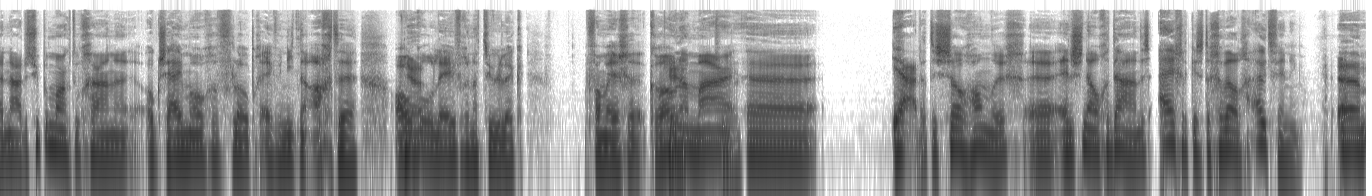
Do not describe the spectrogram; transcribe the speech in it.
eh, naar de supermarkt toe gaan. eh, ook zij mogen voorlopig even niet naar achter. Alcohol leveren natuurlijk. Vanwege corona. Ja, maar eh, ja, dat is zo handig eh, en snel gedaan. Dus eigenlijk is het een geweldige uitvinding. Ehm,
